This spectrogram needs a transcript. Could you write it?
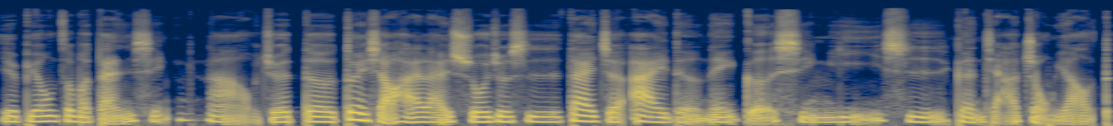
也不用这么担心。那我觉得对小孩来说，就是带着爱的那个心意是更加重要的。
